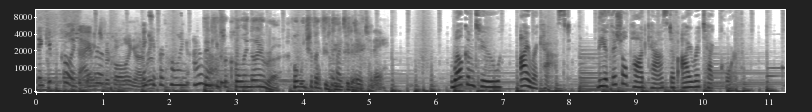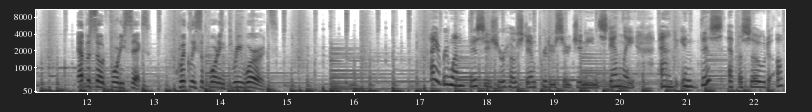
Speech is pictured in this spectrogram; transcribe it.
Thank you for calling Aira. Thanks for calling, Aira. Thank you for calling Aira. Thank you for calling Aira. What would you like, to, do would you today? like to do today? Welcome to AiraCast, the official podcast of Aira Tech Corp. Episode 46 Quickly supporting three words. Everyone. This is your host and producer, Janine Stanley. And in this episode of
